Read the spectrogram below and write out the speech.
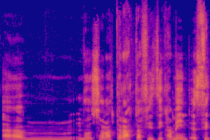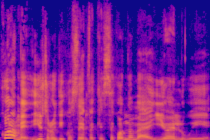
ehm, non sono attratta fisicamente. Sicuramente, io te lo dico sempre che secondo me io e lui,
